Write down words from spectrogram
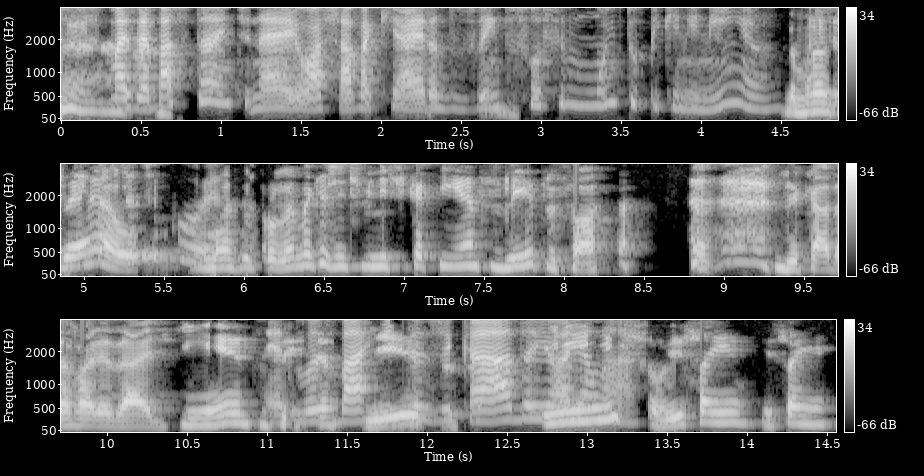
mas é bastante, né? Eu achava que a era dos ventos fosse muito pequenininha. Mas, mas é, o, mas o problema é que a gente vinifica 500 litros só de cada variedade, 500, é, duas barricas litros. de cada e olha lá. Isso, isso aí, isso aí,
